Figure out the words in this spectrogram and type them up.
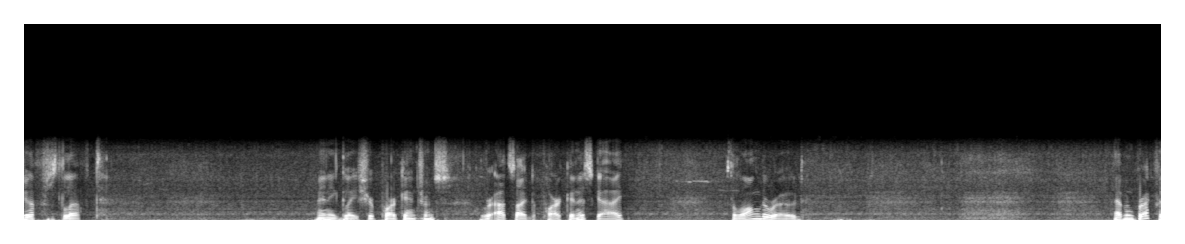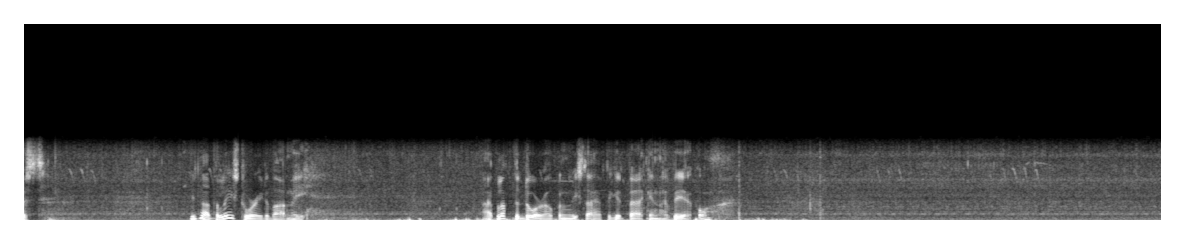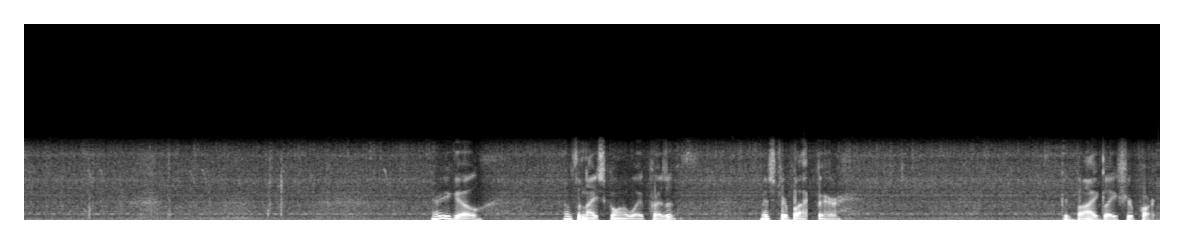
just left Many Glacier Park entrance. We're outside the park and this guy is along the road having breakfast. He's not the least worried about me. I've left the door open, at least I have to get back in the vehicle. There you go. That was a nice going away present. Mr. Black Bear. Goodbye Glacier Park.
